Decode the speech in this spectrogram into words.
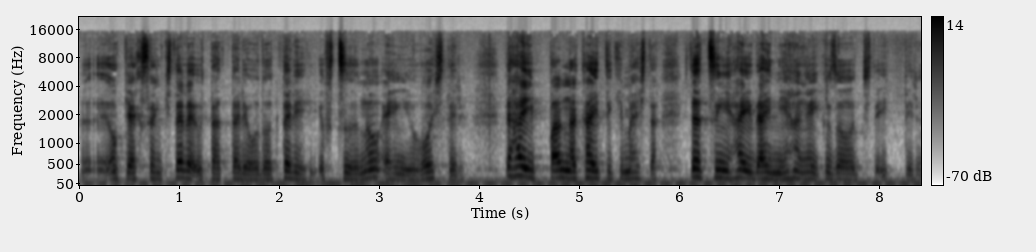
うんお客さん来たら歌ったり踊ったり普通の営業をしてる。ではい一般が帰ってきました。じゃあ次はい第二班が行くぞって言ってる。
